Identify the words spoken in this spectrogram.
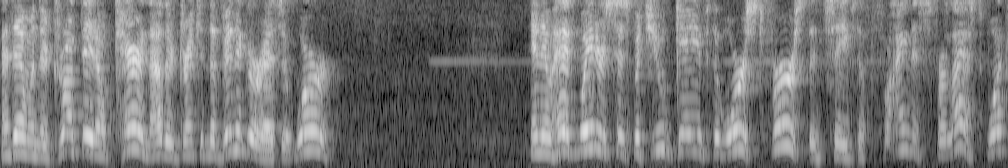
And then when they're drunk, they don't care. Now they're drinking the vinegar, as it were. And the head waiter says, But you gave the worst first and saved the finest for last. What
